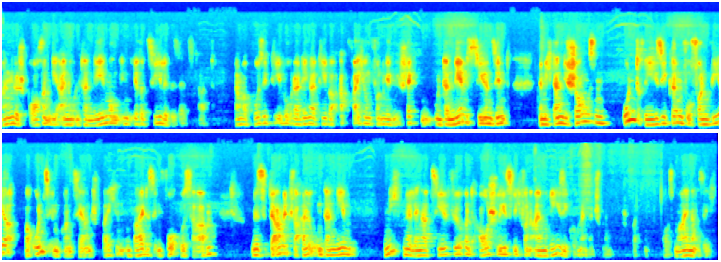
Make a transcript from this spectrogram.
angesprochen, die eine Unternehmung in ihre Ziele gesetzt hat. Sagen wir, positive oder negative Abweichungen von gesteckten Unternehmenszielen sind nämlich dann die Chancen und Risiken, wovon wir bei uns im Konzern sprechen und beides im Fokus haben. Und es ist damit für alle Unternehmen nicht mehr länger zielführend, ausschließlich von einem Risikomanagement zu sprechen, aus meiner Sicht.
